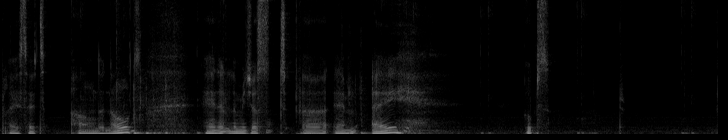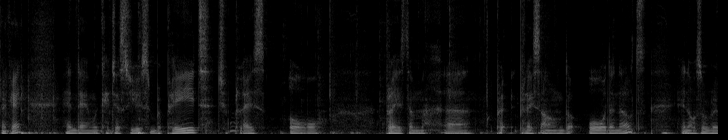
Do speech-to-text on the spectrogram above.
Place it on the node, and let me just uh, ma. Oops. Okay, and then we can just use repeat to place all place them uh, place on the, all the nodes and also re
